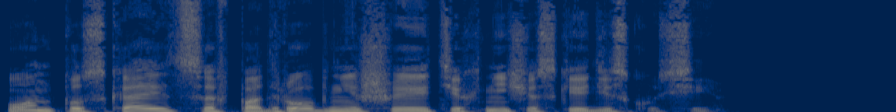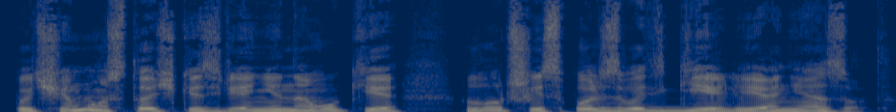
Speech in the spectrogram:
он пускается в подробнейшие технические дискуссии. Почему с точки зрения науки лучше использовать гелий, а не азот?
